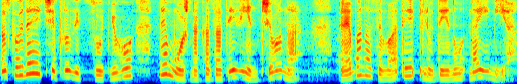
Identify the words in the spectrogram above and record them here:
Розповідаючи про відсутнього, не можна казати він чи вона. Треба називати людину на ім'я.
